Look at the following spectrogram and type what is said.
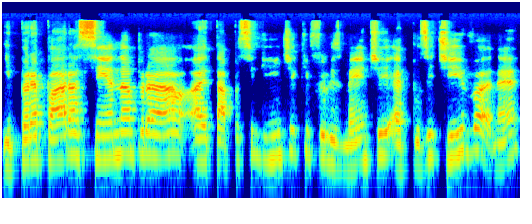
e prepara a cena para a etapa seguinte, que felizmente é positiva, né?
